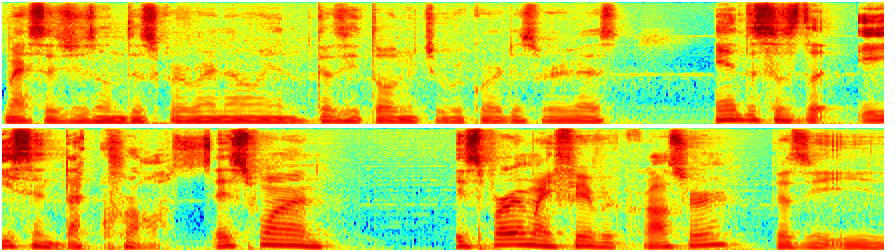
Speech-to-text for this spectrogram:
messages on Discord right now, and because he told me to record this for you guys. And this is the Ace and the Cross. This one is probably my favorite crosser because he,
